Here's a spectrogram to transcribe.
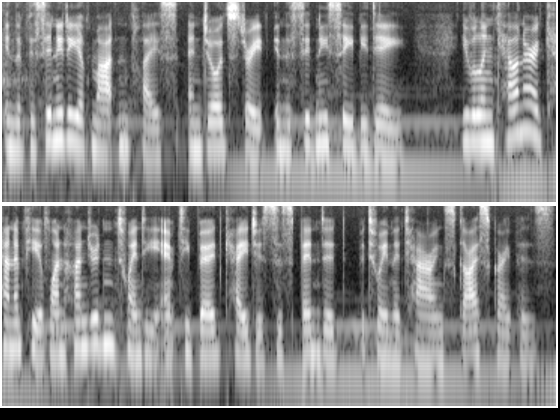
in the vicinity of Martin Place and George Street in the Sydney CBD, you will encounter a canopy of 120 empty bird cages suspended between the towering skyscrapers.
